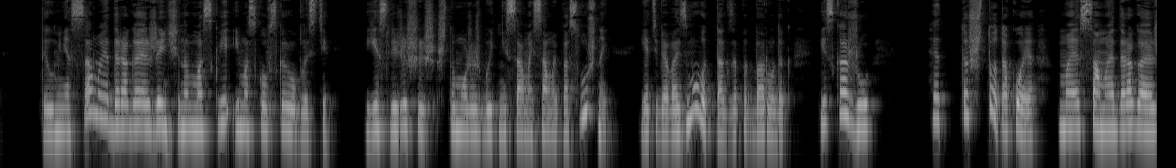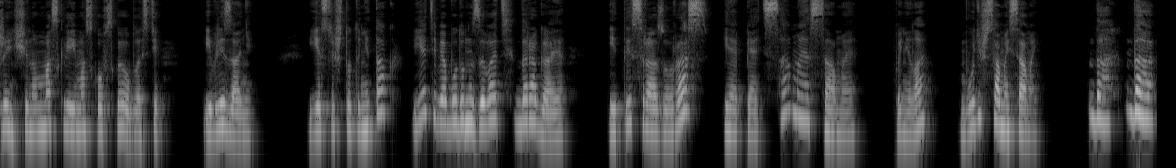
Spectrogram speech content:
Ты у меня самая дорогая женщина в Москве и Московской области. Если решишь, что можешь быть не самой-самой послушной, я тебя возьму вот так за подбородок и скажу, «Это что такое, моя самая дорогая женщина в Москве и Московской области и в Рязани?» Если что-то не так, я тебя буду называть «дорогая». И ты сразу раз и опять самая-самая. Поняла? Будешь самой-самой? Да, да.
